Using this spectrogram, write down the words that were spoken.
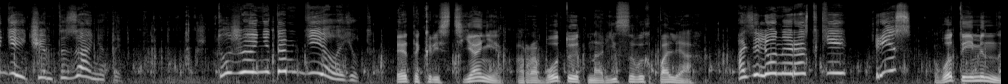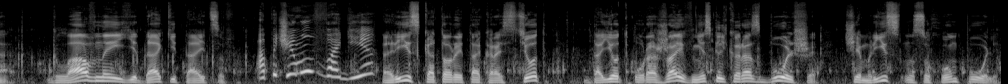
людей чем-то заняты. Что же они там делают? Это крестьяне работают на рисовых полях. А зеленые ростки – рис? Вот именно. Главная еда китайцев. А почему в воде? Рис, который так растет, дает урожай в несколько раз больше, чем рис на сухом поле.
